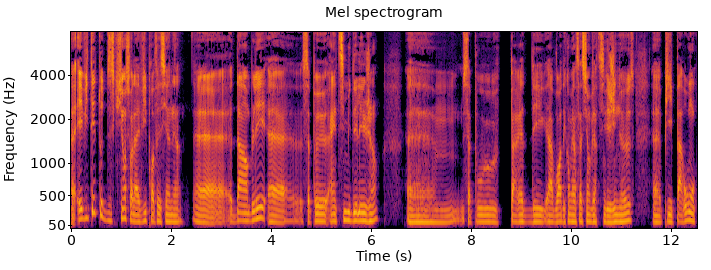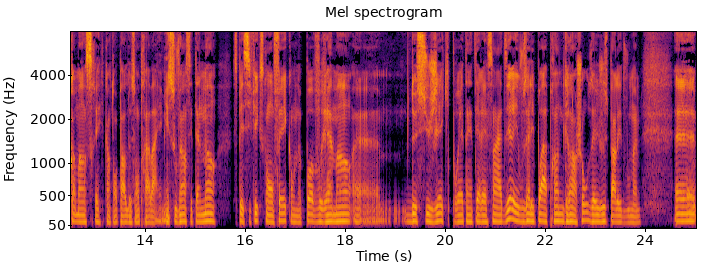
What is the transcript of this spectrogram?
Euh, éviter toute discussion sur la vie professionnelle. Euh, D'emblée, euh, ça peut intimider les gens. ça peut des, avoir des conversations vertigineuses, puis par où on commencerait quand on parle de son travail. Mais souvent, c'est tellement spécifique ce qu'on fait qu'on n'a pas vraiment euh, de sujet qui pourrait être intéressant à dire et vous allez pas apprendre grand chose, vous allez juste parler de vous-même. Euh,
